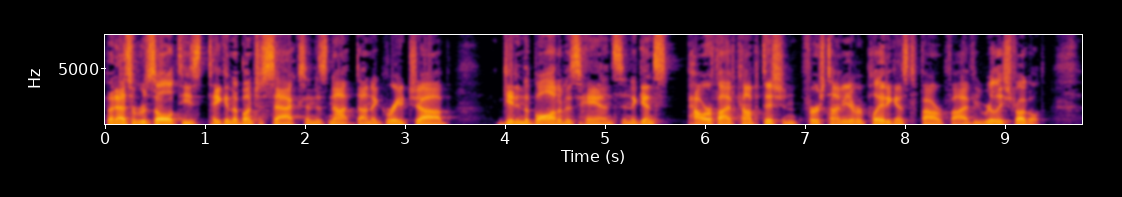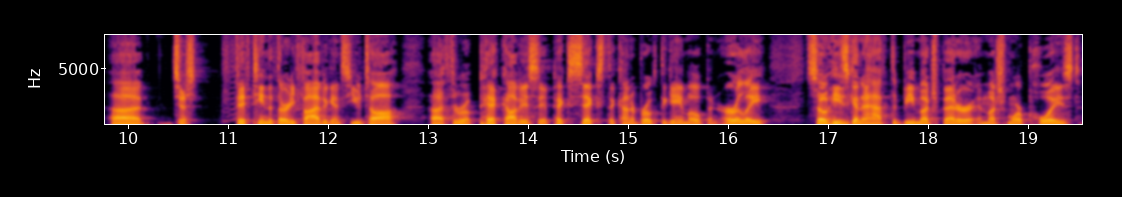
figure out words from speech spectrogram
But as a result, he's taken a bunch of sacks and has not done a great job getting the ball out of his hands. And against Power Five competition, first time he ever played against Power Five, he really struggled. Uh, just 15 to 35 against Utah uh, threw a pick, obviously a pick six that kind of broke the game open early. So he's going to have to be much better and much more poised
